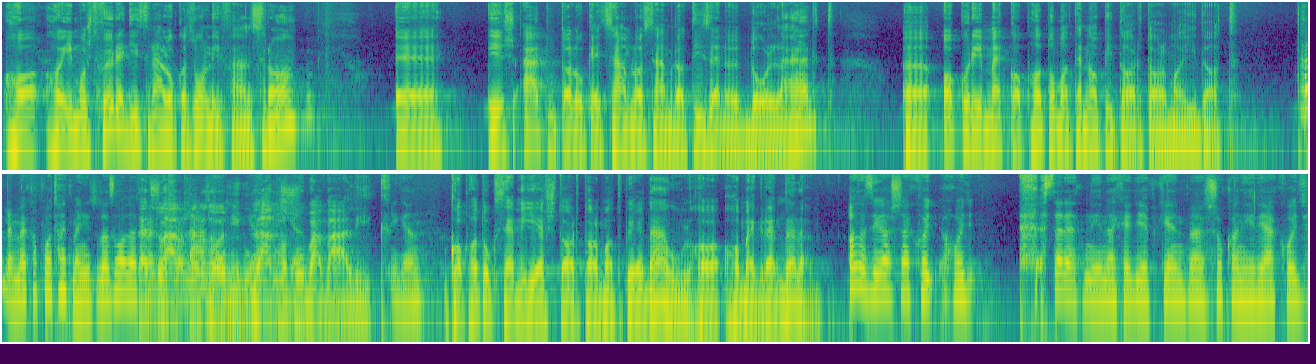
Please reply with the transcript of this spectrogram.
ha, ha én most fölregisztrálok az OnlyFans-ra, eh, és átutalok egy számlaszámra 15 dollárt, akkor én megkaphatom a te napi tartalmaidat. Hát nem megkapod, hát mennyit tud az oldalt? Tehát az látható, is. láthatóvá válik. Igen. Kaphatok személyes tartalmat például, ha, ha megrendelem? Az az igazság, hogy, hogy szeretnének egyébként, mert sokan írják, hogy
